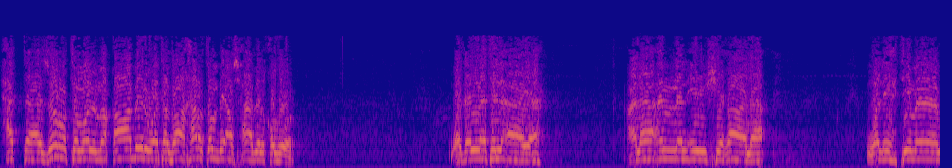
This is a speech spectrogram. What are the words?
حتى زرتم المقابر وتفاخرتم بأصحاب القبور. ودلت الآية على أن الانشغال والاهتمام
